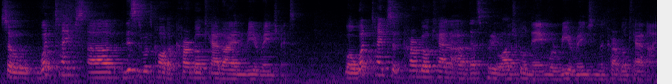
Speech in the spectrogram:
So what types of, this is what's called a carbocation rearrangement. Well, what types of carbocation, uh, that's a pretty logical name, we're rearranging the carbocation.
